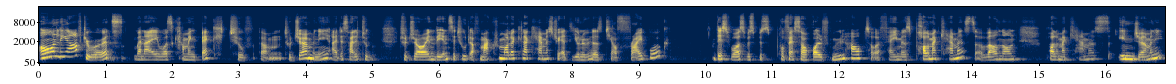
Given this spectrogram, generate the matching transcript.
Only afterwards, when I was coming back to um, to Germany, I decided to to join the Institute of Macromolecular Chemistry at the University of Freiburg. This was with Professor Rolf Mühlhaupt, so a famous polymer chemist, a well-known polymer chemist in Germany.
